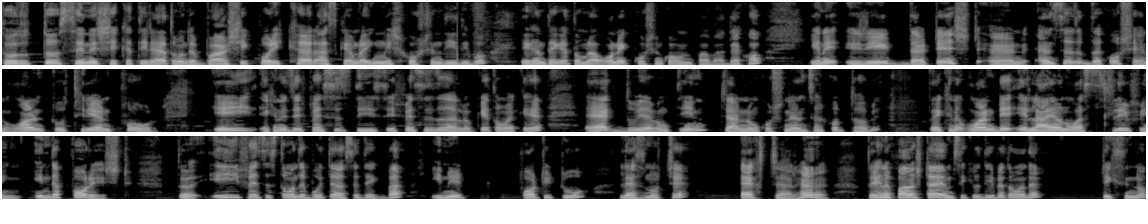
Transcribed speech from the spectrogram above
চতুর্থ শ্রেণির শিক্ষার্থীরা তোমাদের বার্ষিক পরীক্ষার আজকে আমরা ইংলিশ কোশ্চেন দিয়ে দিব। এখান থেকে তোমরা অনেক কোশ্চেন কমন পাবা। দেখো, এখানে read the test and answer the question one two three and four এই এখানে যে ফেসেস দিয়েছি ফেসেসের আলোকে তোমাকে এক, দুই এবং তিন, চার নং কোশ্চেন অ্যান্সার করতে হবে। তো এখানে one day a lion was sleeping in the forest তো এই ফেসেস তোমাদের বইতে আছে, দেখবা। ইউনিট ফর্টি টু লেসন হচ্ছে এক্স চার হ্যাঁ? তো এখানে পাঁচটা এমসিকিউ দিবে তোমাদের টিক চিহ্ন?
